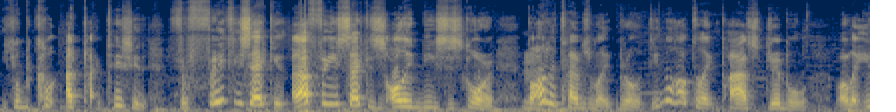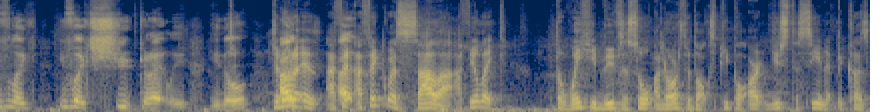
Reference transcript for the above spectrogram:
he'll become a tactician for thirty seconds, and that thirty seconds is all he needs to score. But hmm. other times I'm like, bro, do you know how to like pass, dribble, or like even like even like shoot correctly? You know? Do you know what it is? I, th- I think with Salah, I feel like the way he moves is so unorthodox. People aren't used to seeing it because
